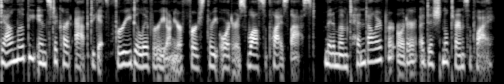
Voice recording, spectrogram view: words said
Download the Instacart app to get free delivery on your first three orders while supplies last. Minimum $10 per order, additional term supply.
